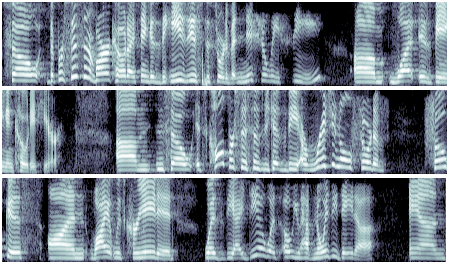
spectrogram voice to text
So the persistent barcode, I think, is the easiest to sort of initially see um, what is being encoded here. Um, and so it's called persistence because the original sort of focus on why it was created was the idea was, oh, you have noisy data and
